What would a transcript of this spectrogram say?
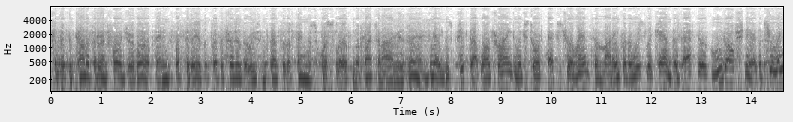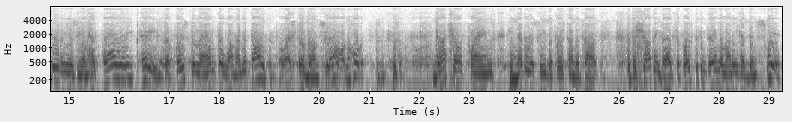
convicted counterfeiter and forger of oil paintings, booked today as the perpetrator of the recent theft of the famous Whistler from the Flaxenheim Museum. Yeah, he was picked up while trying to extort extra ransom money for the Whistler canvas after Rudolf Schneer, the curator of the museum, had already paid the first demand for 100000 Well, I still don't see... No, no, hold it. Listen, listen. Gottschalk claims he never received the first 100000 that the shopping bag supposed to contain the money had been switched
